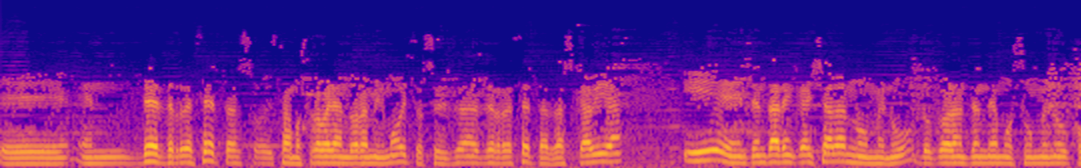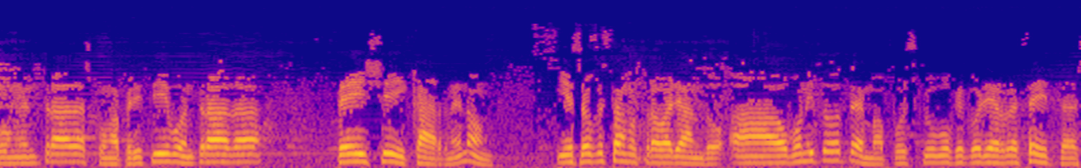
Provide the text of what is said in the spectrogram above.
eh, en 10 recetas, estamos traballando ahora mismo 8, 6 de recetas das que había, e eh, intentar encaixalas nun menú, do que ahora entendemos un menú con entradas, con aperitivo, entrada, peixe e carne, non? E iso que estamos traballando. Ah, o bonito do tema, pois que hubo que coller receitas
